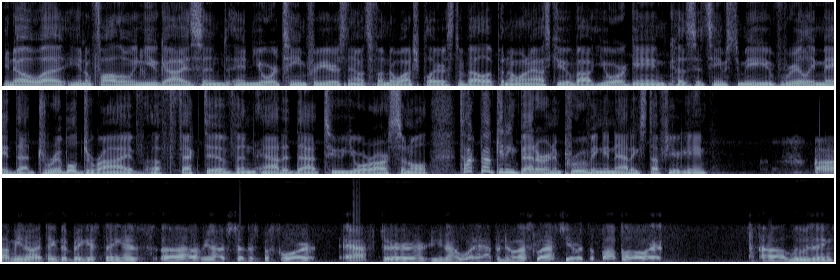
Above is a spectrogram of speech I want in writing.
You know, uh, you know, following you guys and, and your team for years now, it's fun to watch players develop. And I want to ask you about your game because it seems to me you've really made that dribble drive effective and added that to your arsenal. Talk about getting better and improving and adding stuff to your game. Um, you know, I think the biggest thing is, uh, you know, I've said this before. After you know what happened to us last year with the bubble and uh, losing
